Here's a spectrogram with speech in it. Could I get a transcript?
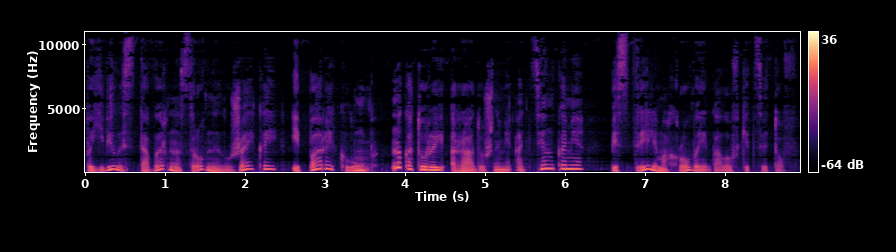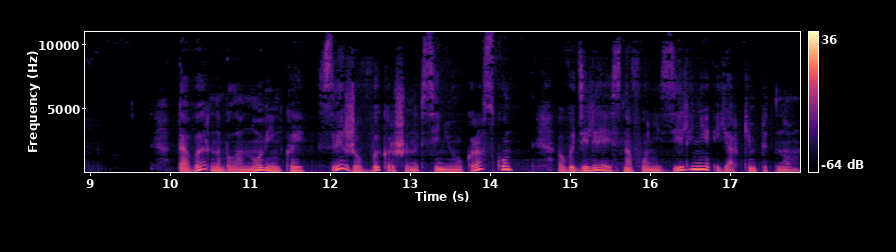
появилась таверна с ровной лужайкой и парой клумб, на которой радужными оттенками пестрели махровые головки цветов. Таверна была новенькой, свежевыкрашена в синюю краску, выделяясь на фоне зелени ярким пятном.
